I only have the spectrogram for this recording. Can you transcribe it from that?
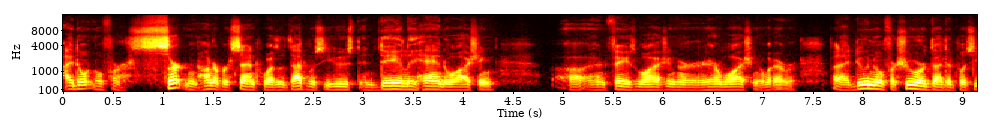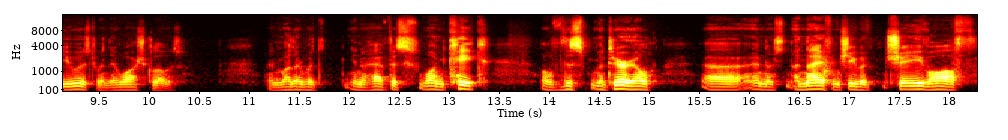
I don't know for certain, 100%, whether that was used in daily hand washing uh, and face washing or hair washing or whatever. But I do know for sure that it was used when they washed clothes. And mother would, you know, have this one cake of this material uh, and a knife, and she would shave off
